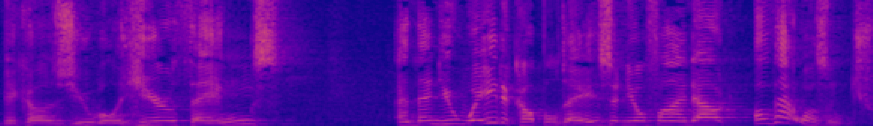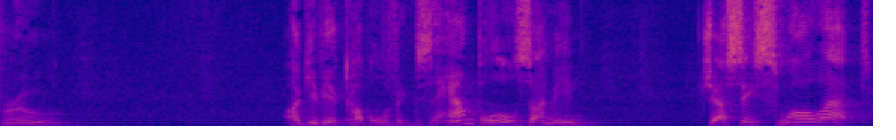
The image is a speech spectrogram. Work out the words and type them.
because you will hear things and then you wait a couple days and you'll find out, oh, that wasn't true. I'll give you a couple of examples. I mean, Jussie Smollett.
